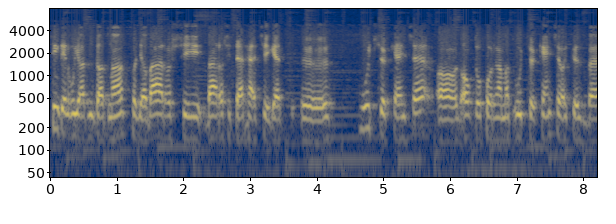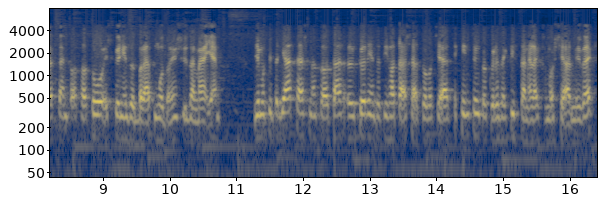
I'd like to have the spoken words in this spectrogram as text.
szintén újat mutatna hogy a városi, városi terheltséget ö, úgy csökkentse, az autóforgalmat úgy csökkentse, hogy közben fenntartható és környezetbarát módon is üzemeljen. Ugye most itt a gyártásnak a tár- környezeti hatásától, hogyha eltekintünk, akkor ezek tisztán elektromos járművek,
